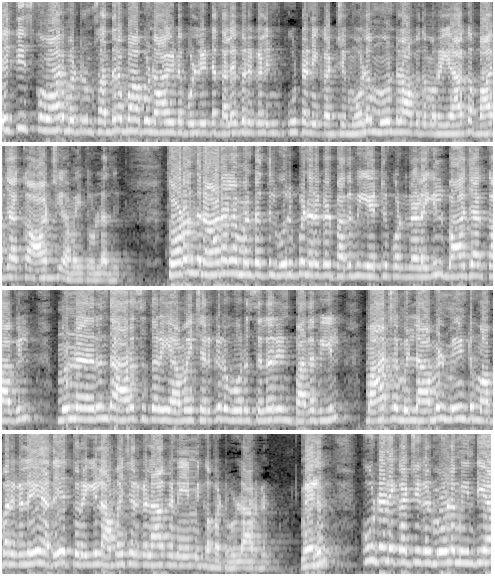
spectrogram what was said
நிதிஷ்குமார் மற்றும் சந்திரபாபு நாயுடு உள்ளிட்ட தலைவர்களின் கூட்டணி கட்சி மூலம் மூன்றாவது முறையாக பாஜக ஆட்சி அமைத்துள்ளது. தொடர்ந்து நாடாளுமன்றத்தில் உறுப்பினர்கள் பதவி ஏற்றுக்கொண்ட நிலையில் பாஜகவில் முன்னர் இருந்த அரசு துறை அமைச்சர்கள் ஒரு சிலரின் பதவியில் மாற்றமில்லாமல் மீண்டும் அவர்களே அதே துறையில் அமைச்சர்களாக நியமிக்கப்பட்டுள்ளார்கள். மேலும் கூட்டணி கட்சிகள் மூலம் இந்தியா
